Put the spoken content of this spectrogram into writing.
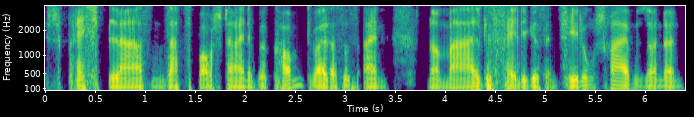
Sprechblasen, Satzbausteine bekommt, weil das ist ein normal gefälliges Empfehlungsschreiben, sondern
